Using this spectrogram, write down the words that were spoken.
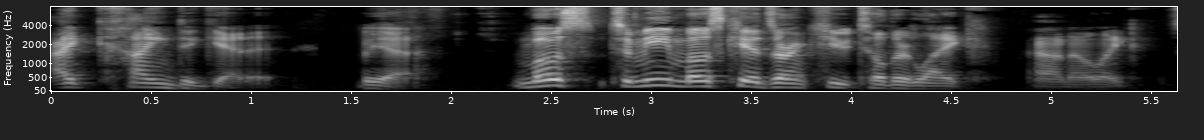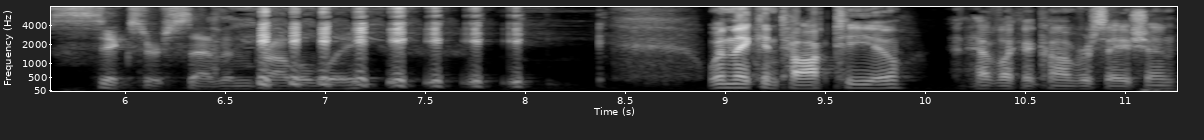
I kind of get it. But yeah, most to me, most kids aren't cute till they're like I don't know, like six or seven, probably. when they can talk to you and have like a conversation.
